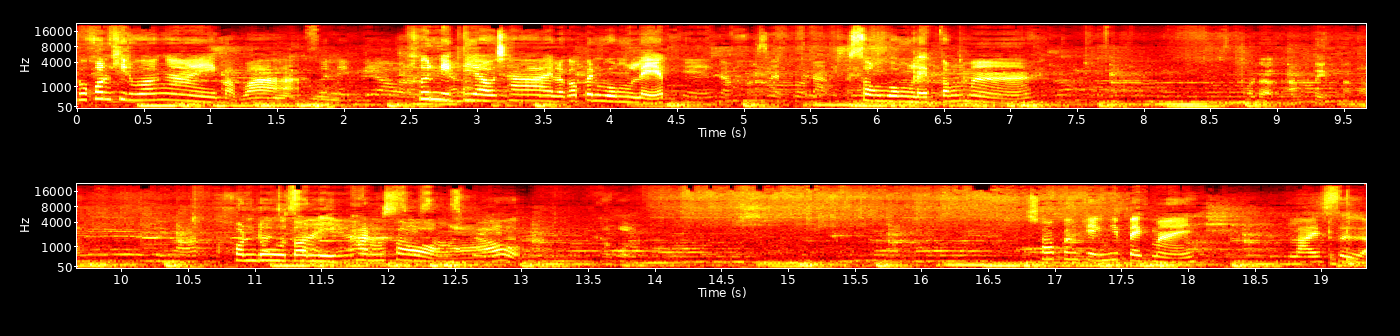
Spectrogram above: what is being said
ทุกคนคิดว่าไงแบบว่า ขึ้นนิดเดียวขึ้นนิดเดียวใช่ แล้วก็เป็นวงเล็บ โอเคเดี๋ยวเขาใส่โปรดักต์ไปทรงวงเล็บต้องมาโปรดักต์ห้ามติดนะครับ คนดูตอนนี้พันสองแล้ว ครับผมชอบกางเกงพี่เป็กไหม ลายเสือ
